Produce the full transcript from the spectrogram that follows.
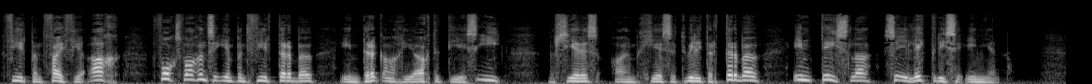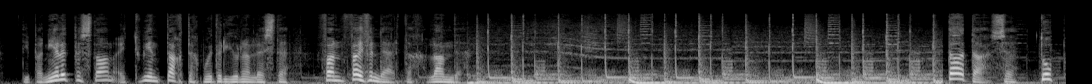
4.5 V8, Volkswagen se 1.4 turbo en druk aangejaagde TSI, Mercedes AMG se 2 liter turbo en Tesla se elektriese enjin. Die paneel het bestaan uit 82 motorjoernaliste van 35 lande. Tata se top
